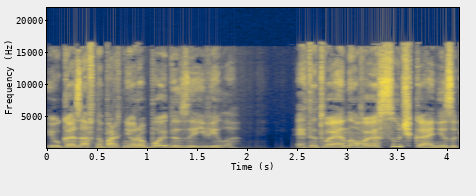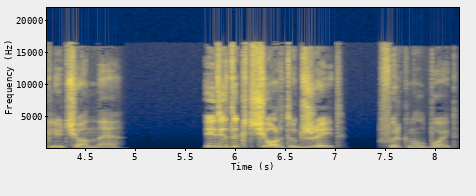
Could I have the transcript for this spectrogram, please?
и, указав на партнера Бойда, заявила. «Это твоя новая сучка, а не заключенная. «Иди ты к черту, Джейд!» — фыркнул Бойд.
